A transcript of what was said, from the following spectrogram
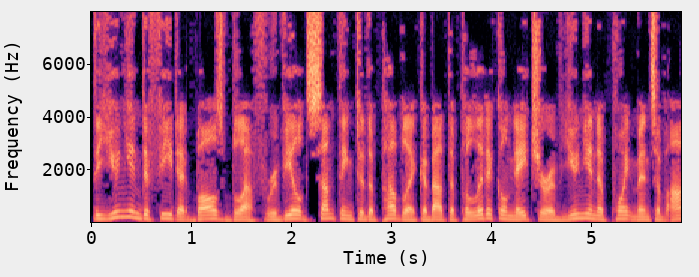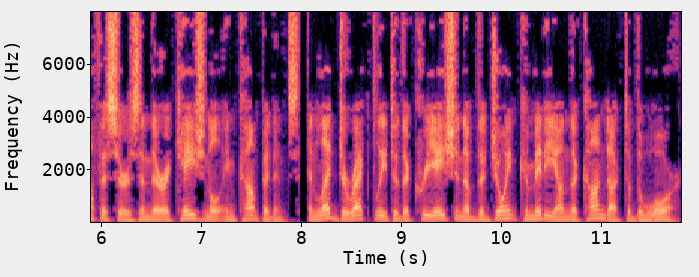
The Union defeat at Balls Bluff revealed something to the public about the political nature of Union appointments of officers and their occasional incompetence, and led directly to the creation of the Joint Committee on the Conduct of the War.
